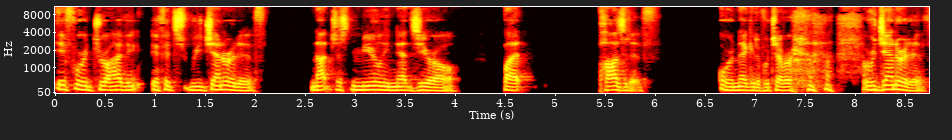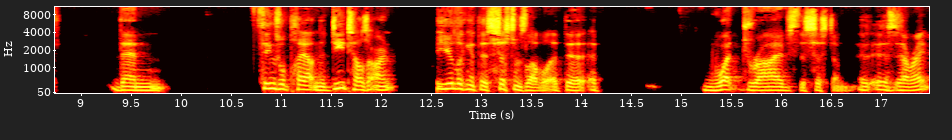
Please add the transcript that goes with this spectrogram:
if we're driving, if it's regenerative, not just merely net zero, but positive or negative, whichever, regenerative, then things will play out and the details aren't you're looking at the systems level at the at what drives the system. Is, that right?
